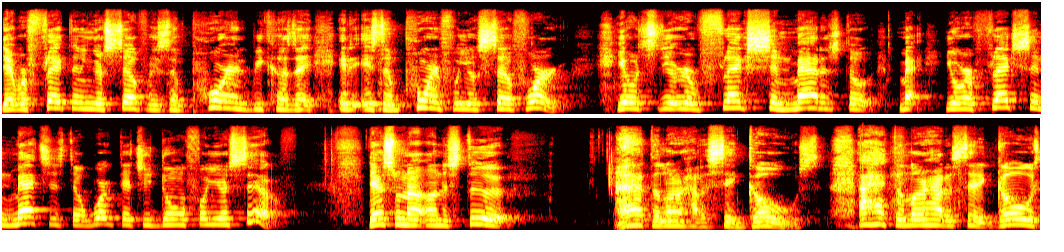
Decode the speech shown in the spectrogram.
that reflecting on yourself is important because it, it is important for your self-worth. Your, your reflection matters to your reflection matches the work that you're doing for yourself. That's when I understood I had to learn how to set goals. I had to learn how to set goals.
